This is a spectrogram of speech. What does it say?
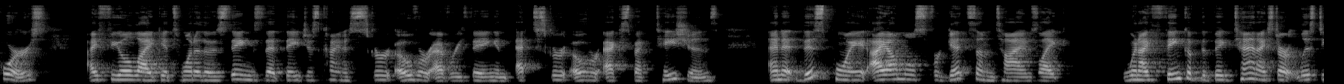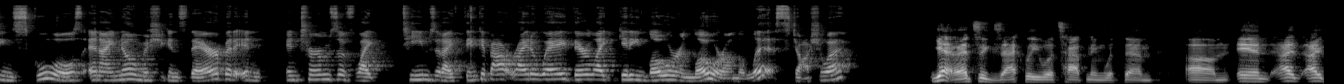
course I feel like it's one of those things that they just kind of skirt over everything and skirt over expectations. And at this point, I almost forget sometimes, like when I think of the Big Ten, I start listing schools, and I know Michigan's there, but in in terms of like teams that I think about right away, they're like getting lower and lower on the list. Joshua. Yeah, that's exactly what's happening with them. Um, and I, I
